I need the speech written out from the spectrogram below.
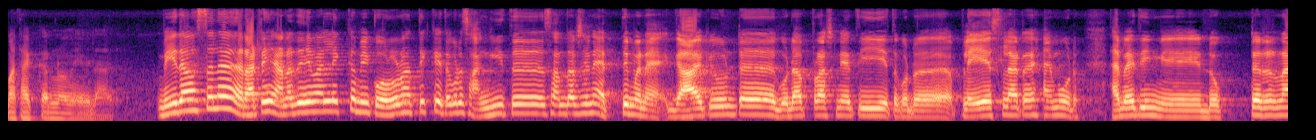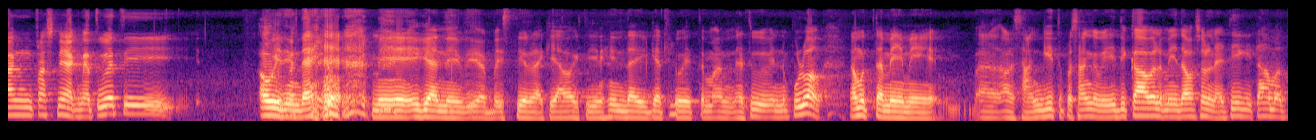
මතක් කරනවා මේ වෙලාවේ. මේ දවස්වල රටේ යන දේවල් එක්ක මේ කොරෝනාත් එක්ක එතකොට සංගීත සංදර්ශනය ඇත්තෙම නැහැ. ගායකයන්ට ගොඩක් ප්‍රශ්න ඇති. එතකොට ප්ලේස්ලට හැමෝට. හැබැයි ඉතින් මේ ඩොක්ටර් නම් ප්‍රශ්නයක් නැතුව ඇති ඔව් ඉතින් දැන් මේ කියන්නේ ස්ථිර රැකියාවක් තියෙන හින්දා ඒ ගැටලුව එතම නැතුව වෙන්න පුළුවන්. නමුත් මේ මේ සංගීත ප්‍රසංග වේදිකාවල මේ දවස්වල නැති එක ඉතාමත්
